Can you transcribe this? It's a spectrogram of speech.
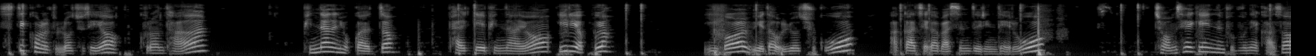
스티커를 눌러주세요. 그런 다음 빛나는 효과였죠? 밝게 빛나요. 1이었고요. 이걸 위에다 올려주고 아까 제가 말씀드린 대로 점 3개 있는 부분에 가서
